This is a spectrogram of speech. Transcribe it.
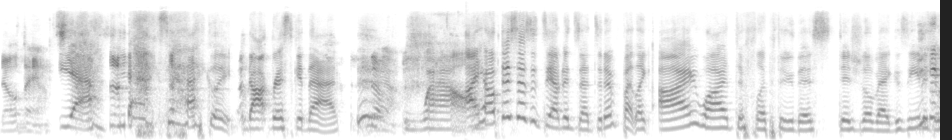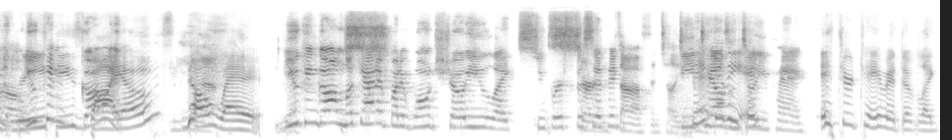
no thanks. Yeah. Yeah, exactly. Not risking that. No. Yeah. Wow. I hope this doesn't sound insensitive, but like I want to flip through this digital magazine You and can- just you read can these go it. bios. Yeah. No way. You can go and look at it, but it won't show you like super Certain specific stuff until you details Maybe until you pay. Entertainment of like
